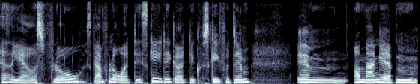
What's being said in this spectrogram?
altså jeg er også flow, skamfuld over, at det er sket, ikke? og at det kunne ske for dem. Øhm, og mange af dem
